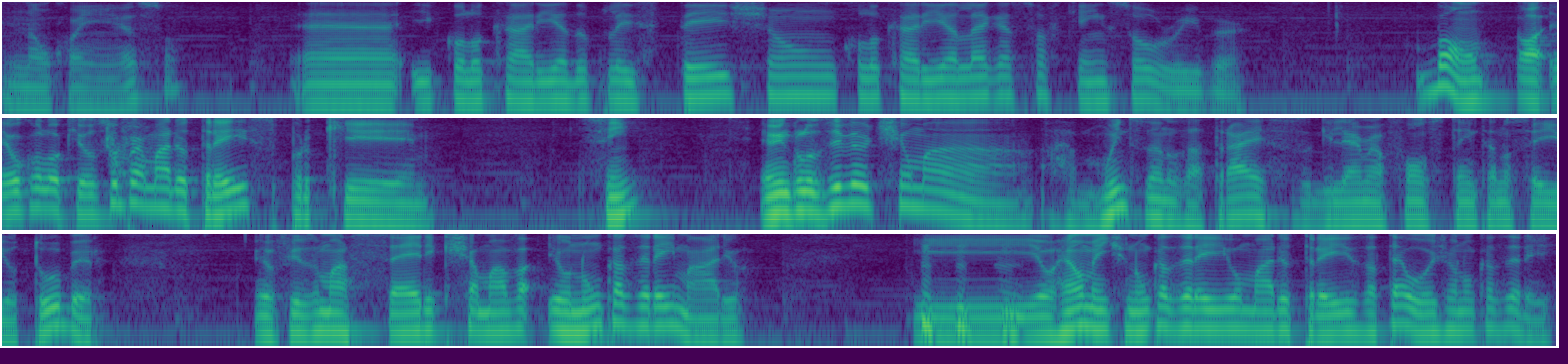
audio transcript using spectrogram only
Não conheço. É, e colocaria do PlayStation, colocaria Legacy of Kain Soul River. Bom, ó, eu coloquei o Super Mario 3 porque sim. Eu inclusive eu tinha uma há muitos anos atrás, o Guilherme Afonso tentando ser youtuber, eu fiz uma série que chamava Eu Nunca Zerei Mario. E eu realmente nunca zerei o Mario 3, até hoje eu nunca zerei.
